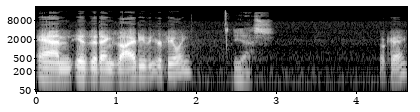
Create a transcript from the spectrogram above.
And is it anxiety that you're feeling? Yes. Okay.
